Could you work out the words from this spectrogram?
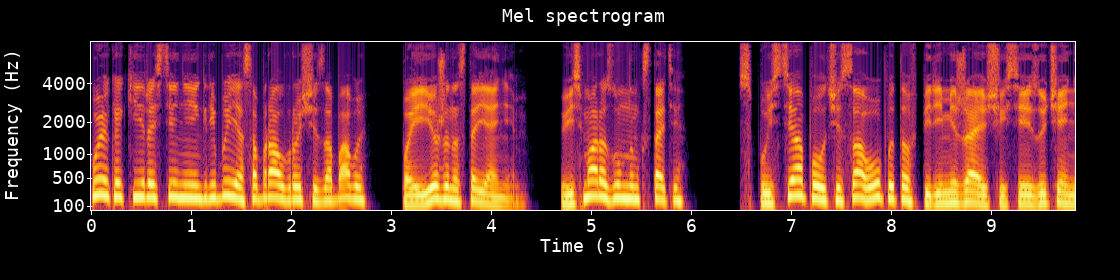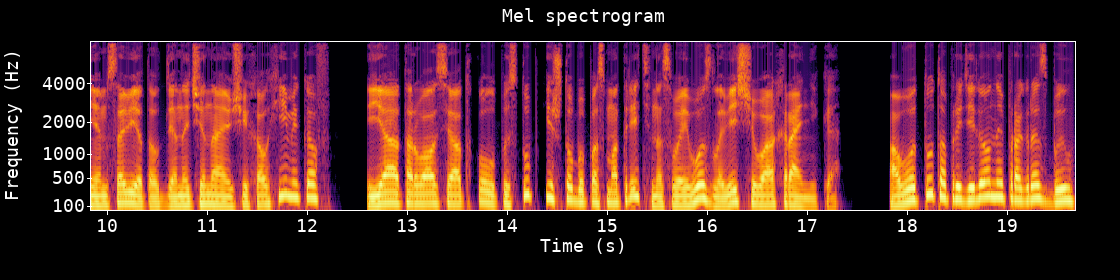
Кое-какие растения и грибы я собрал в роще забавы, по ее же настояниям. Весьма разумным, кстати. Спустя полчаса опытов, перемежающихся изучением советов для начинающих алхимиков, я оторвался от колб и ступки, чтобы посмотреть на своего зловещего охранника. А вот тут определенный прогресс был.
